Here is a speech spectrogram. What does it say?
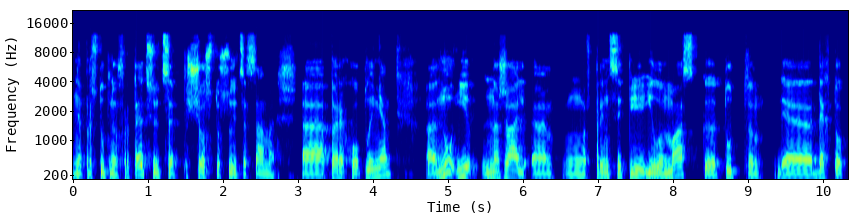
неприступною фортецею. Це що стосується саме е, перехоплення. Е, ну і на жаль, в принципі, Ілон Маск тут дехто.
